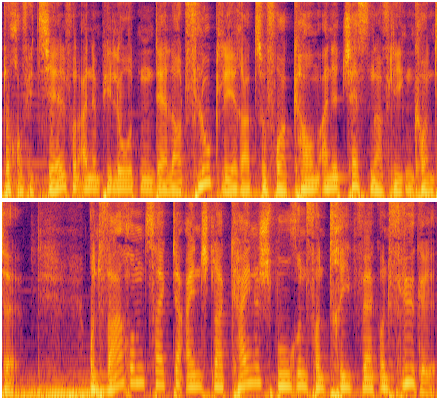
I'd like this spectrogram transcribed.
Doch offiziell von einem Piloten, der laut Fluglehrer zuvor kaum eine Cessna fliegen konnte. Und warum zeigt der Einschlag keine Spuren von Triebwerk und Flügel?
